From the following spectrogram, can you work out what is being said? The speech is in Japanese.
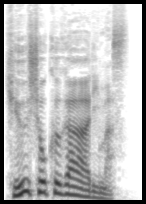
給食があります。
